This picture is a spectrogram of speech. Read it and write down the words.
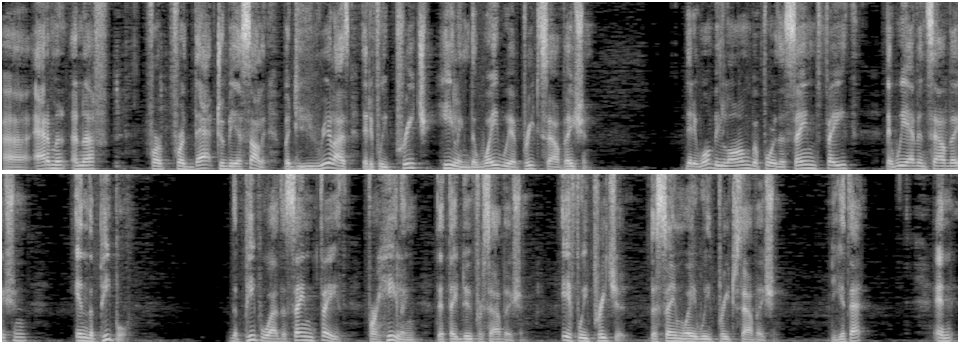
uh, adamant enough for, for that to be a solid. But do you realize that if we preach healing the way we have preached salvation, that it won't be long before the same faith that we have in salvation in the people, the people have the same faith for healing that they do for salvation. If we preach it the same way we preach salvation. Do you get that? And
